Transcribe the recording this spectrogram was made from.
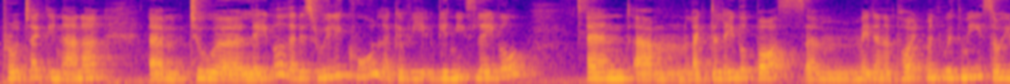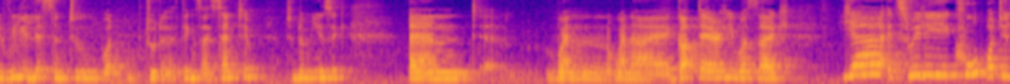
project Inanna um, to a label that is really cool like a viennese label and um, like the label boss um, made an appointment with me. So he really listened to what to the things i sent him to the music. And um, when when i got there he was like yeah it's really cool what you're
